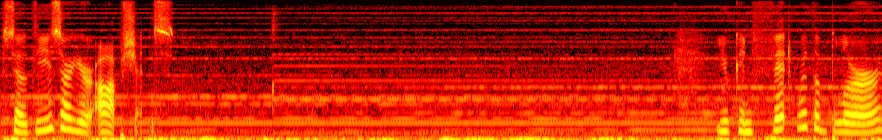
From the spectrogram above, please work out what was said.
So these are your options. You can fit with a blur,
